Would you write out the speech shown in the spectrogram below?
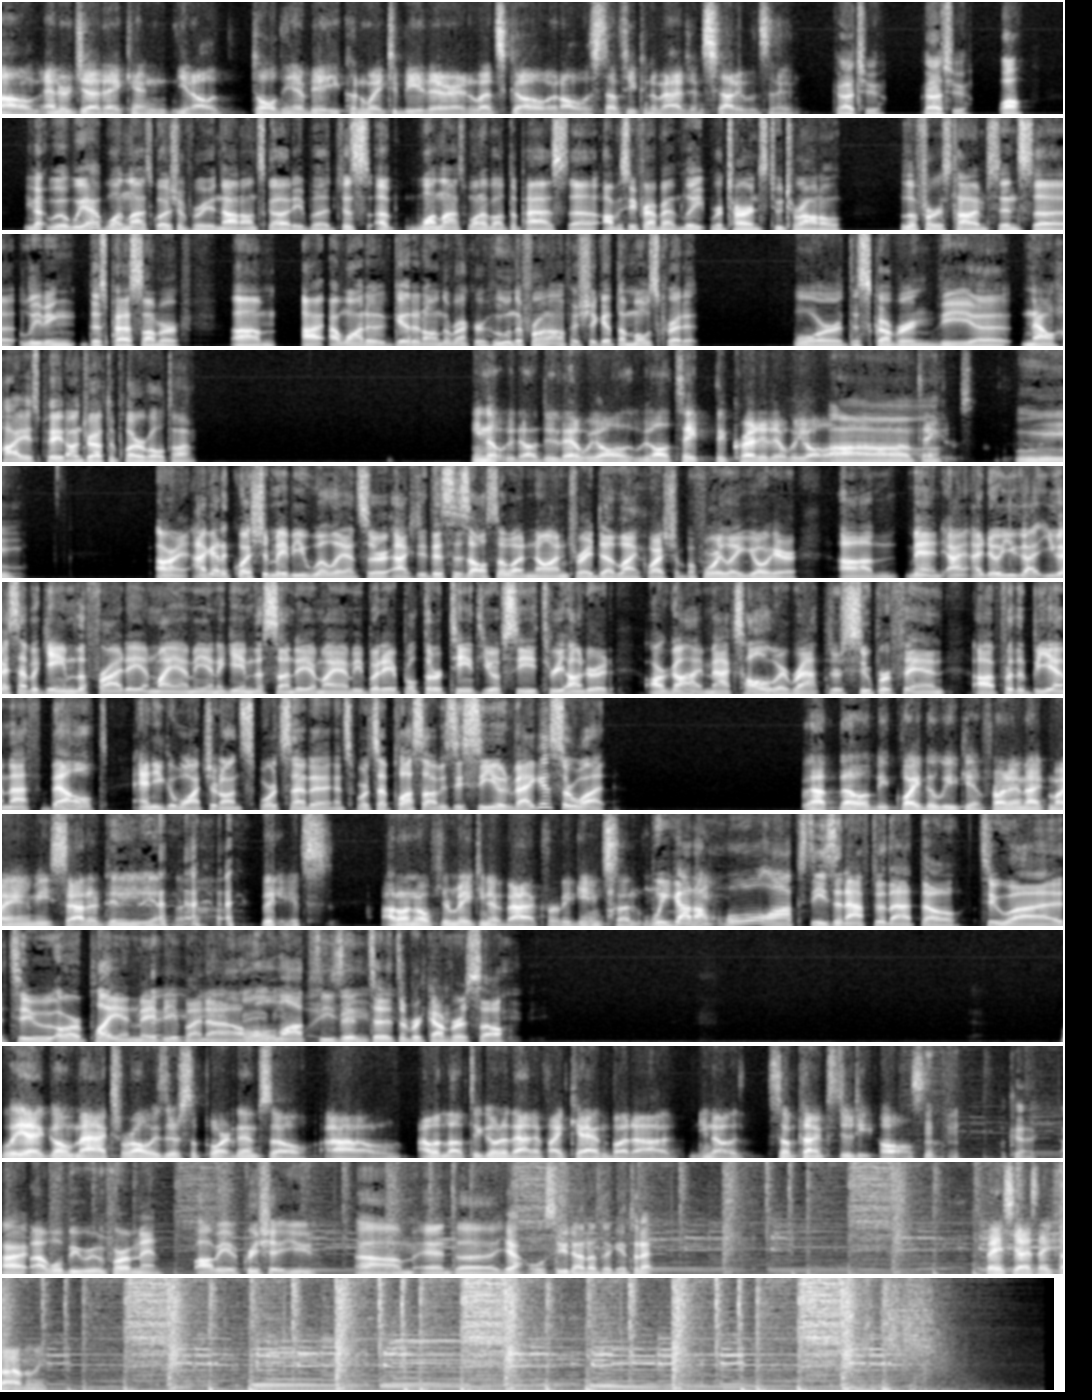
um, energetic and, you know, told the NBA he couldn't wait to be there and let's go and all the stuff you can imagine Scottie would say. Got you. Got you. Well, you got, we we have one last question for you, not on Scottie, but just uh, one last one about the past. Uh, obviously, Fred VanVleet returns to Toronto for the first time since uh, leaving this past summer. Um, I, I want to get it on the record. Who in the front office should get the most credit for discovering the uh, now highest paid undrafted player of all time? You know, we don't do that. We all, we all take the credit and we all Uh, take it. Ooh. All right, I got a question. Maybe you will answer. Actually, this is also a non-trade deadline question. Before we let you go here, um, man, I, I know you got you guys have a game the Friday in Miami and a game the Sunday in Miami. But April thirteenth, UFC 300, our guy Max Holloway, Raptors super fan uh, for the BMF belt, and you can watch it on Sportsnet and Sportsnet Plus. Obviously, see you in Vegas or what? That that would be quite the weekend. Friday night Miami, Saturday in uh, Vegas. I don't know if you're making it back for the game Sunday. We got a whole off season after that though to uh to or play in maybe, but uh, a whole off season to, to recover. So Well, yeah, go Max. We're always there supporting them. So um, I would love to go to that if I can, but uh, you know, sometimes duty calls. Okay. All right, uh, we'll be rooting for him, man. Bobby, appreciate you. Um, and uh, yeah, we'll see you down at the game tonight. Thanks, guys. Thanks for having me.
